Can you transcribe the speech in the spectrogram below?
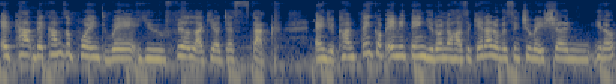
it can, there comes a point where you feel like you're just stuck and you can't think of anything, you don't know how to get out of a situation, you know.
